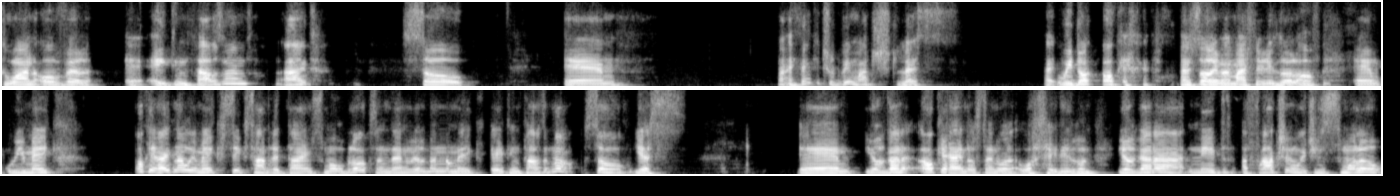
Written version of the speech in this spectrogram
to 1 over uh, 18,000, right? So um, I think it should be much less. We don't, okay, I'm sorry, my math is all off. Um, we make, okay, right now we make 600 times more blocks and then we're gonna make 18,000. No, so yes. Um, you're gonna, okay, I understand what, what I did wrong. You're gonna need a fraction which is smaller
